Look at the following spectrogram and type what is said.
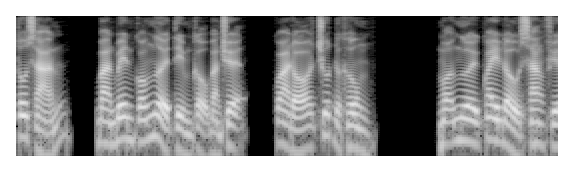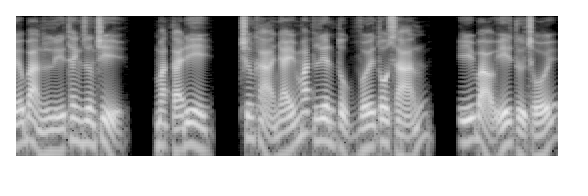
Tô Sán, bàn bên có người tìm cậu bàn chuyện, qua đó chút được không? Mọi người quay đầu sang phía bàn Lý Thanh Dương chỉ, mặt tái đi, Trương Khả nháy mắt liên tục với Tô Sán, ý bảo ý từ chối.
